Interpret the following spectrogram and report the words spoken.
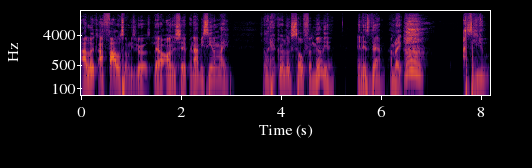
I look, I follow some of these girls that are on the ship, and I be seeing them like, yo, that girl looks so familiar, and it's them. I'm like, I see you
